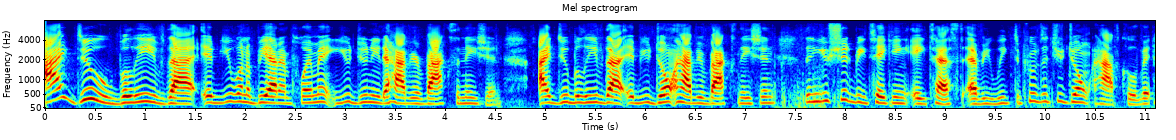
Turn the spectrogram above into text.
I do believe that if you want to be at employment, you do need to have your vaccination. I do believe that if you don't have your vaccination, then you should be taking a test every week to prove that you don't have COVID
